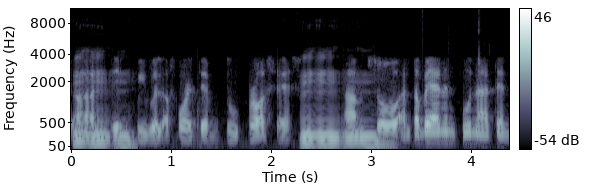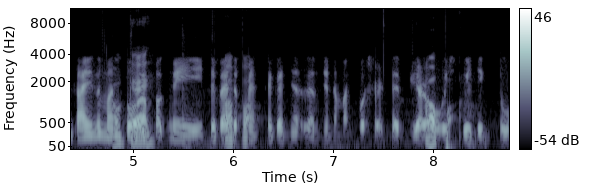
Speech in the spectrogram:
uh, Mm, mm, if mm. we will afford them due process. Mm-mm, Um, so, antabayanan po natin. Tayo naman po, Okay. ah, pag may development sa ganyan, alam niyo naman po, sir, that we are Opo. always willing to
